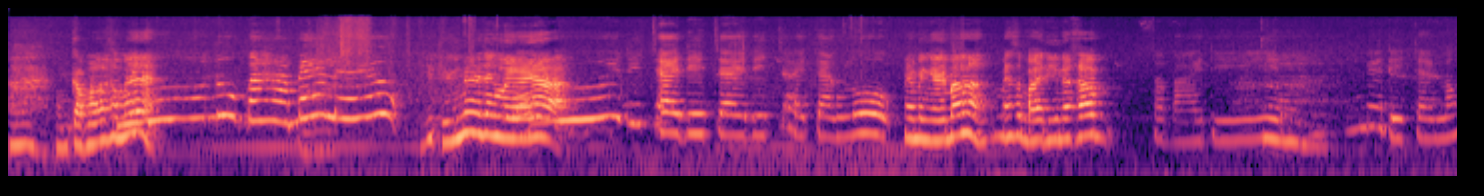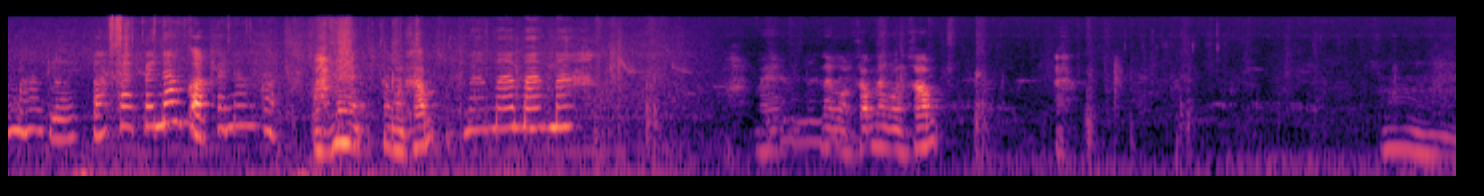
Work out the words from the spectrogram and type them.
อ่าผมกลับมาแล้วครับแม่ลูกมาหาแม่แล้วคิดถึงแม่จังเลยอะโอ้ใจดีใจดีใจจังลูก แม่เป็นไงบ้าง แม่สบายดีนะครับ สบายดี แม่ดีใจมากๆเลย ไปไปไปนั่งก่อนไปนั่งก่อน อะแม่นั่งก่อนครับ มามามามาแม่นั่งก่อนครับนั่งก่อนครับอะอืมอืม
